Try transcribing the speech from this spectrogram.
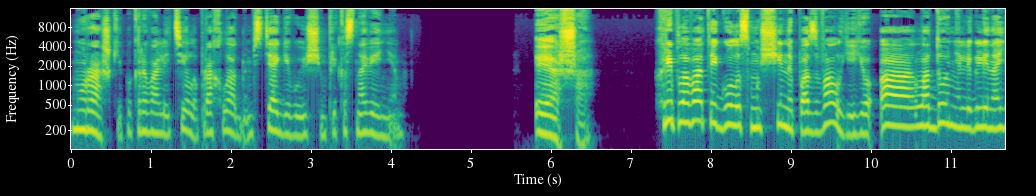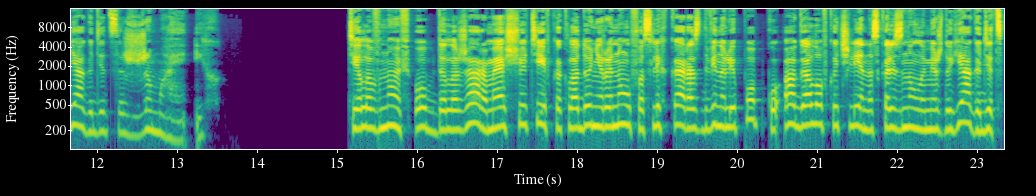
Мурашки покрывали тело прохладным, стягивающим прикосновением. Эша. Хрипловатый голос мужчины позвал ее, а ладони легли на ягодицы, сжимая их. Тело вновь обдало жаром, и, ощутив, как ладони Ренулфа слегка раздвинули попку, а головка члена скользнула между ягодиц,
